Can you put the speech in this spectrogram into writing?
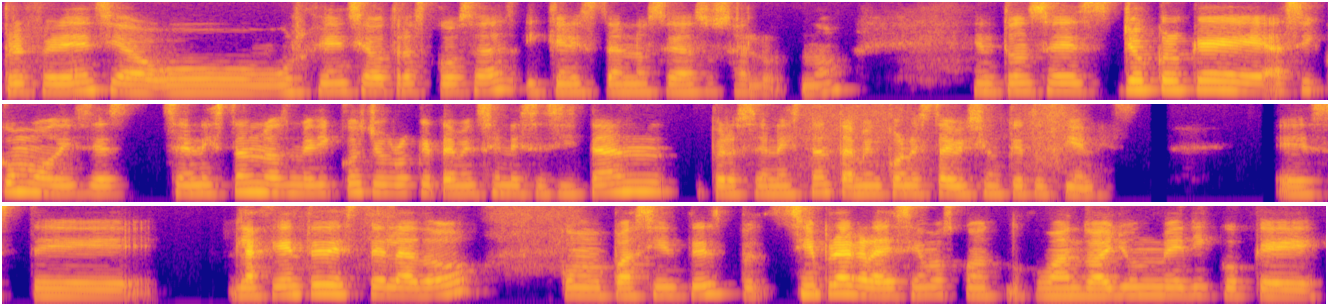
preferencia o urgencia a otras cosas y que esta no sea su salud, ¿no? Entonces, yo creo que así como dices, se necesitan más médicos, yo creo que también se necesitan, pero se necesitan también con esta visión que tú tienes. Este, la gente de este lado, como pacientes, pues siempre agradecemos cuando, cuando hay un médico que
